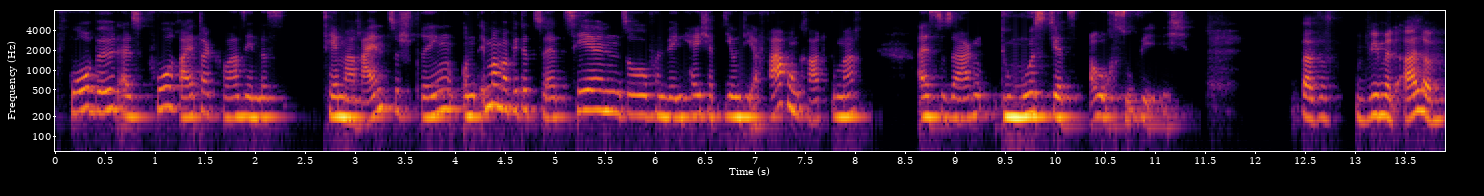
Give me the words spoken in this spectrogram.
Vorbild, als Vorreiter quasi in das Thema reinzuspringen und immer mal wieder zu erzählen, so von wegen, hey, ich habe die und die Erfahrung gerade gemacht, als zu sagen, du musst jetzt auch so wie ich. Das ist wie mit allem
